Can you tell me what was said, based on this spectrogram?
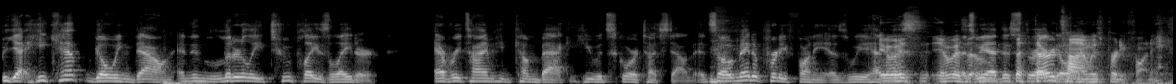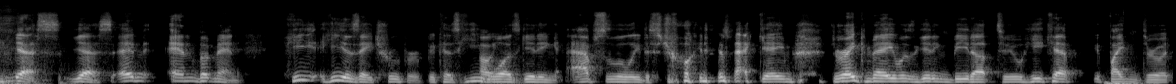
but yeah he kept going down. And then literally two plays later every time he'd come back, he would score a touchdown. And so it made it pretty funny as we had it this, was it was we had this the third going. time was pretty funny. yes, yes. And and but man, he he is a trooper because he oh, was yeah. getting absolutely destroyed in that game. Drake Maye was getting beat up too. He kept fighting through it.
